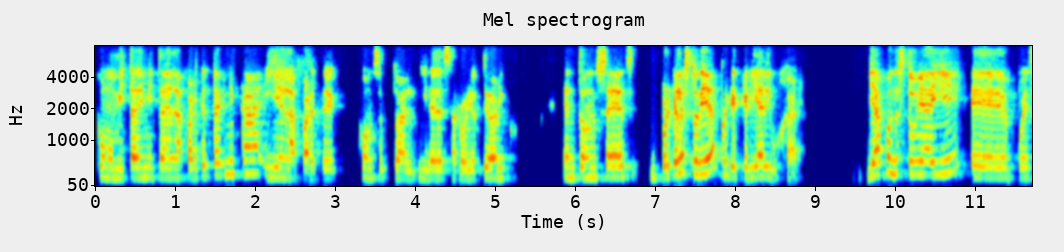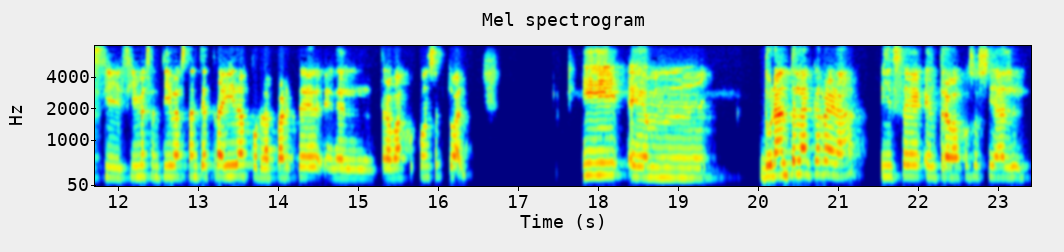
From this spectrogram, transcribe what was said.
como mitad y mitad en la parte técnica y en la parte conceptual y de desarrollo teórico. Entonces, ¿por qué lo estudié? Porque quería dibujar. Ya cuando estuve ahí, eh, pues sí, sí me sentí bastante atraída por la parte del trabajo conceptual y em, durante la carrera hice el trabajo social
